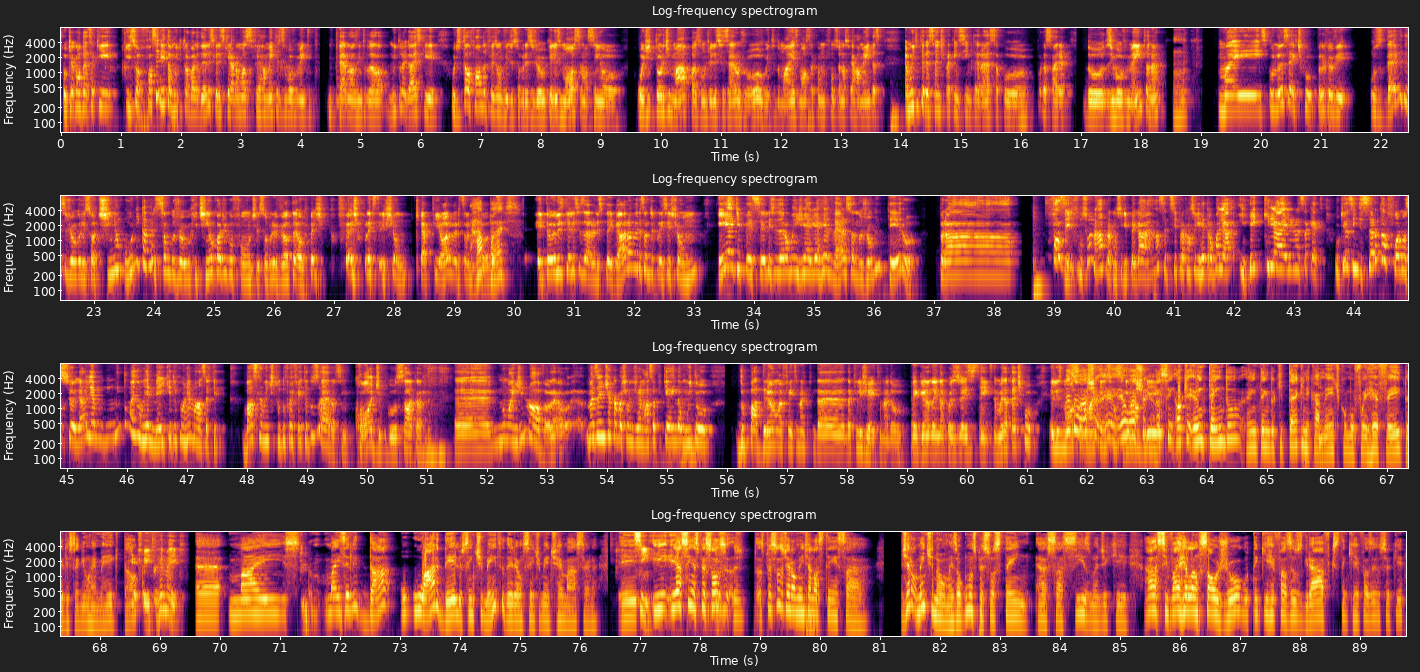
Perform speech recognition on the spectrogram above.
o que acontece é que isso facilita muito o trabalho deles, que eles criaram umas ferramentas de desenvolvimento internas dentro dela muito legais, que o Digital Foundry fez um vídeo sobre esse jogo que eles mostram, assim, o, o editor de mapas onde eles fizeram o jogo e tudo mais, mostra como funcionam as ferramentas. É muito interessante para quem se interessa por, por essa área do desenvolvimento, né? Uhum. Mas o lance é que, tipo, pelo que eu vi, os devs desse jogo eles só tinham a única versão do jogo que tinha o código fonte e sobreviveu até hoje foi a de PlayStation 1, que é a pior versão de Rapaz. todas. Então eles que eles fizeram, eles pegaram a versão de PlayStation 1 e a de PC, eles fizeram uma engenharia reversa no jogo inteiro para fazer ele funcionar, para conseguir pegar assets e para conseguir retrabalhar e recriar ele nessa Kex. O que assim, de certa forma, se você olhar, ele é muito mais um remake do que um remaster, que basicamente tudo foi feito do zero, assim, código, saca? É, numa engine nova. Né? Mas a gente acaba chamando de remaster porque ainda muito do padrão é feito na, da, daquele jeito, né? Do, pegando ainda coisas já existentes, né? Mas até, tipo, eles Mas mostram acho, lá que eles conseguiram eu acho, abrir... Assim, ok, eu entendo, eu entendo que tecnicamente, como foi refeito, ele seria um remake e tal. Refeito remake. É, mas, mas ele dá o, o, ar dele, o sentimento dele é um sentimento de remaster, né? E, Sim. E, e assim, as pessoas, as pessoas geralmente elas têm essa Geralmente não, mas algumas pessoas têm essa cisma de que, ah, se vai relançar o jogo, tem que refazer os gráficos, tem que refazer não sei o quê.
